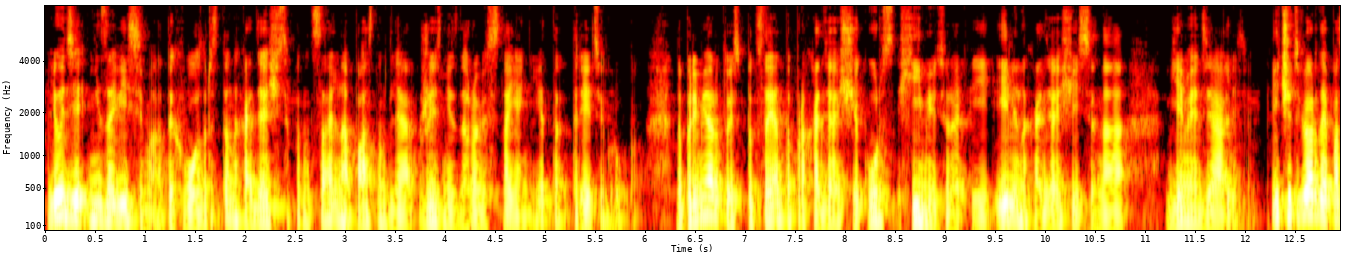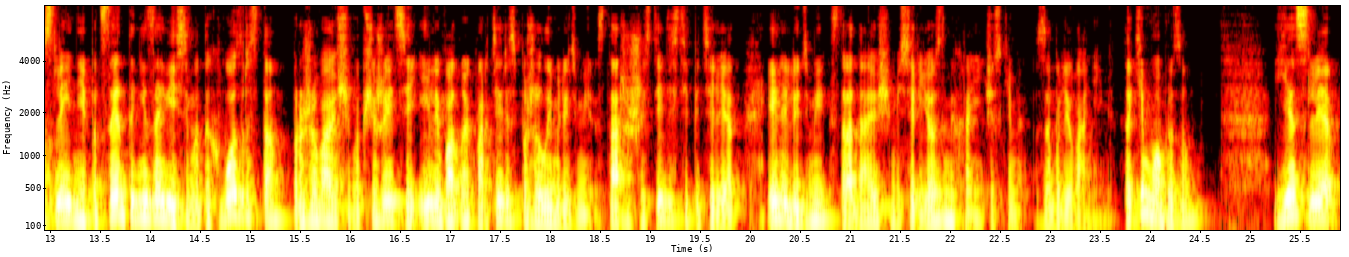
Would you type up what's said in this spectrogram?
Люди, независимо от их возраста, находящиеся в потенциально опасном для жизни и здоровья состоянии. Это третья группа. Например, то есть пациенты, проходящие курс химиотерапии или находящиеся на гемодиализе. И четвертое, последние пациенты, независимо от их возраста, проживающие в общежитии или в одной квартире с пожилыми людьми, старше 65 лет, или людьми, страдающими серьезными хроническими заболеваниями. Таким образом, если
